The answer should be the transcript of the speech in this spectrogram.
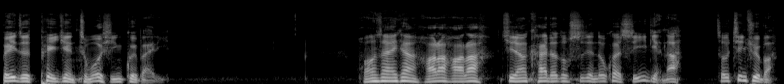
背着佩剑怎么行跪拜礼？皇上一看，好了好了，既然开的都十点多，快十一点了，走进去吧。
